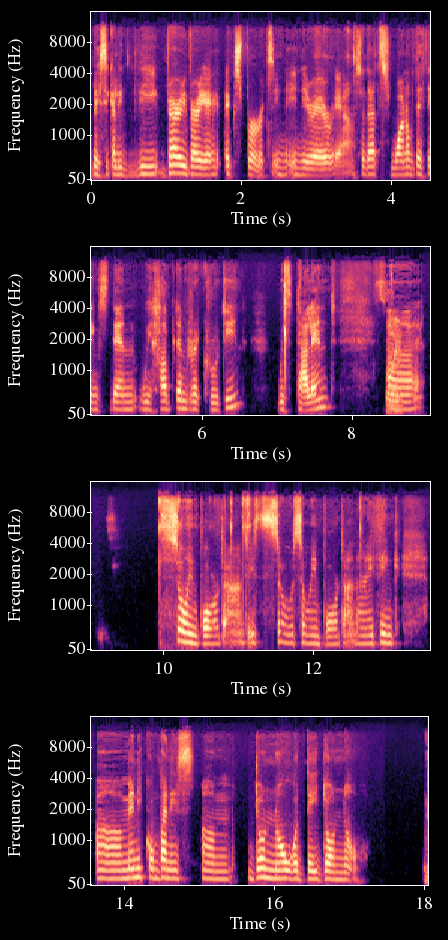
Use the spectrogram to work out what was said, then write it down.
basically the very, very experts in, in their area. So that's one of the things. Then we help them recruiting with talent. So, uh, so important. It's so, so important. And I think uh, many companies um, don't know what they don't know.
